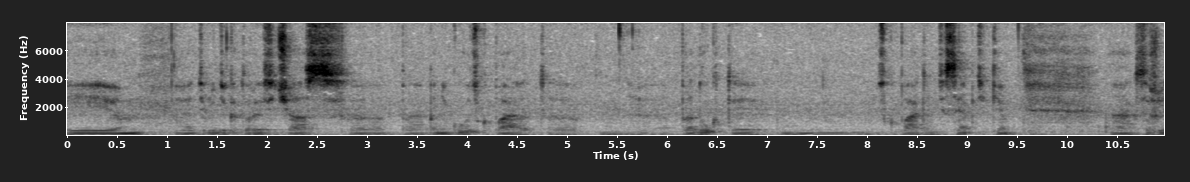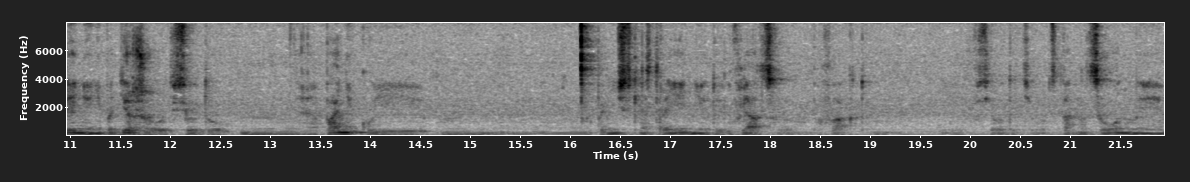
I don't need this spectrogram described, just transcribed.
И э, эти люди, которые сейчас паникуют, скупают продукты, скупают антисептики, к сожалению, не поддерживают всю эту панику и панические настроения, эту инфляцию по факту. И все вот эти вот стагнационные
